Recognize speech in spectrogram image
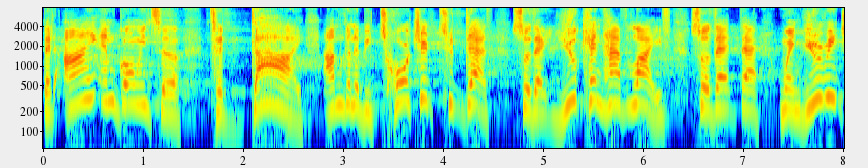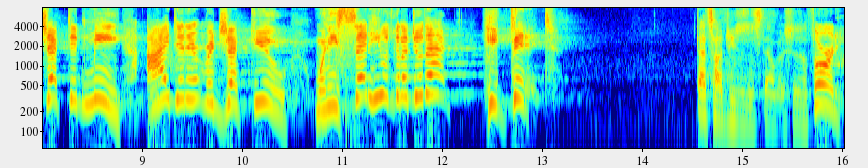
that I am going to, to die, I'm going to be tortured to death so that you can have life, so that, that when you rejected me, I didn't reject you. When he said he was going to do that, he did it. That's how Jesus establishes authority.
